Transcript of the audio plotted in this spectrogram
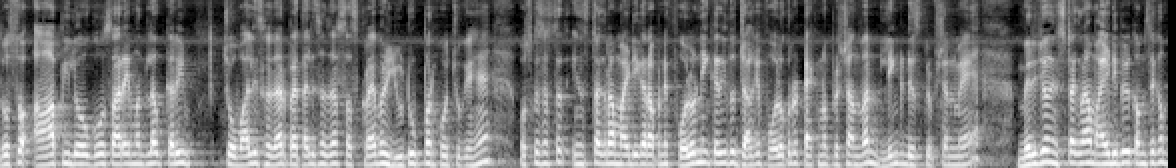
दोस्तों, आप ही लोगों, सारे मतलब करीब चौवालीस हज़ार, पैंतालीस हज़ार सब्सक्राइबर यूट्यूब पर हो चुके हैं। उसके साथ साथ इंस्टाग्राम आईडी अगर आपने फॉलो नहीं करी तो जाके फॉलो करो techno Prashant one link description में है। मेरी जो इंस्टाग्राम आईडी पे कम से कम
